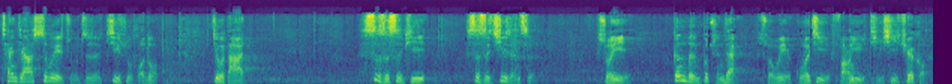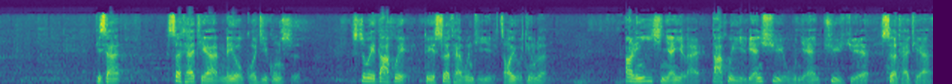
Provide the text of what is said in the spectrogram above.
参加世卫组织技术活动，就达四十四批四十七人次，所以根本不存在。所谓国际防御体系缺口。第三，涉台提案没有国际共识。世卫大会对涉台问题早有定论。二零一七年以来，大会已连续五年拒绝涉台提案，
